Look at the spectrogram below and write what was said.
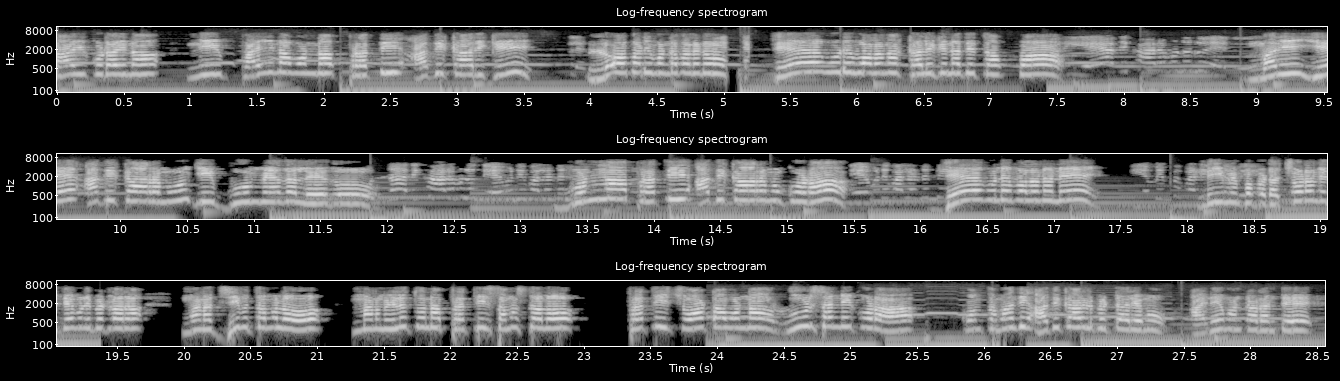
నాయకుడైనా నీ పైన ఉన్న ప్రతి అధికారికి లోబడి ఉండవలను. దేవుడి వలన కలిగినది తప్ప మరి ఏ అధికారము ఈ భూమి మీద లేదు? ఉన్న ప్రతి అధికారము కూడా దేవుని వలన దేవుని వలననే నియమింపబడి నియమింపబడ్డ చూడండి దేవుని బిడ్డలారా మన జీవితంలో మనం వెళుతున్న ప్రతి సంస్థలో ప్రతి చోట ఉన్న రూల్స్ అన్ని కూడా కొంతమంది అధికారులు పెట్టారేమో. ఆయన ఏమంటాడంటే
